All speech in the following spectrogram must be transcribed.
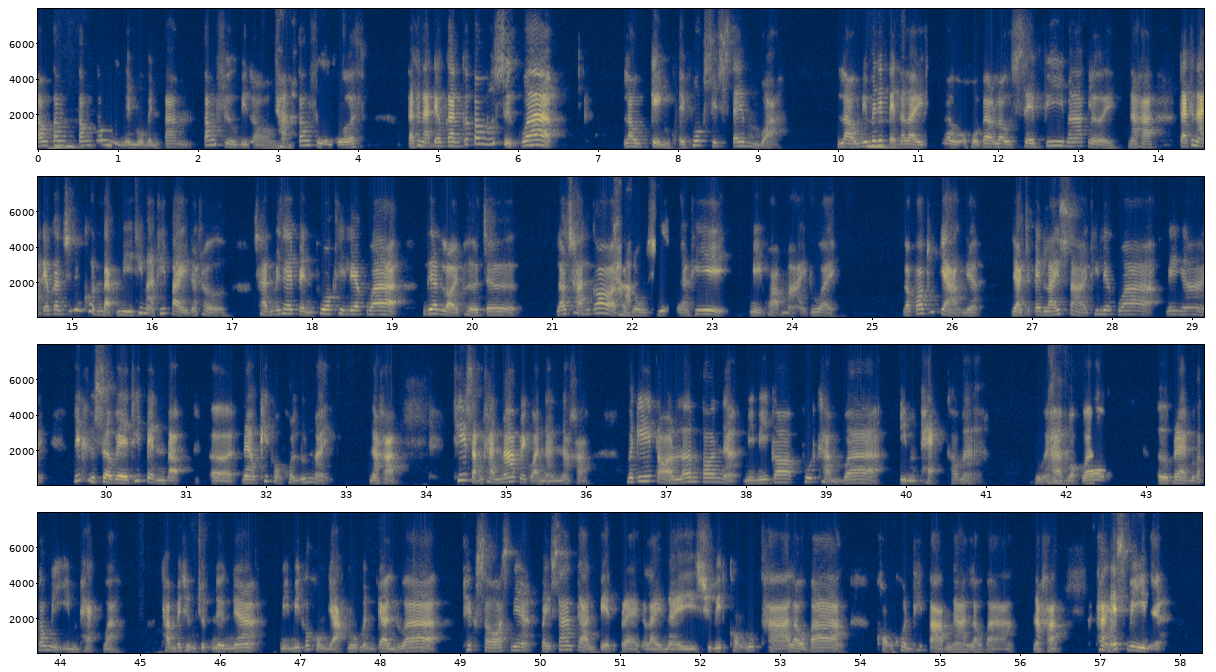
ต้องต้องต้องต้องอยู่ในโมเมนตัมต้อง feel belong ต้อง feel worth แต่ขณะเดียวกันก็ต้องรู้สึกว่าเราเก่งไอ้พวก system ว่ะ เรานี่ไม่ได้เป็นอะไรที่เราโอ้โหแบบเรา savvy มากเลยนะคะ แต่ขณะเดียวกันฉันเป็นคนแบบมีที่มาที่ไปนะเธอ ฉันไม่ใช่เป็นพวกที่เรียกว่าเลื่อนลอย purpose แล้วฉันก็ดำรงชีวิตอย่างที่มีความหมายด้วย แล้วก็ทุกอย่างเนี่ย อยากจะเป็นไลฟ์สไตล์ที่เรียกว่าง่าย ๆ นี่คือ survey ที่เป็นแบบแนวคิดของคนรุ่นใหม่นะคะ ที่สำคัญมากไปกว่านั้นนะคะ เมื่อกี้ตอนเริ่มต้นเนี่ยมิมี่ก็พูดคำว่า Impact เข้ามาถูกไหมคะบอกว่าเออแบรนด์มันก็ต้องมี Impact ว่ะทำไปถึงจุดหนึ่งเนี่ยมิมี่ก็คงอยากรู้เหมือนกันว่า t e คซอสเนี่ยไปสร้างการเปลี่ยนแปลงอะไรในชีวิตของลูกค้าเราบ้าง ของคนที่ตามงานเราบ้างนะคะ ทาง SB เนี่ย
